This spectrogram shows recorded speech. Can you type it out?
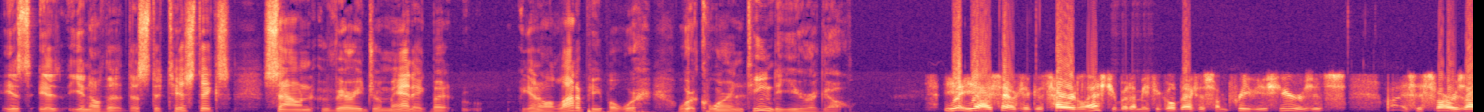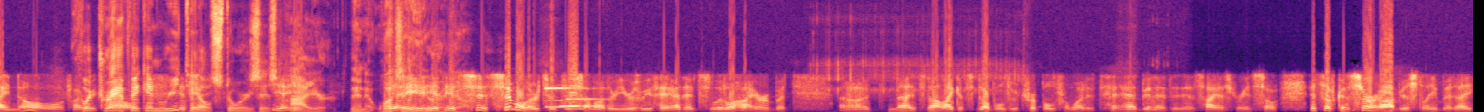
Is is you know the the statistics sound very dramatic, but you know a lot of people were were quarantined a year ago. Yeah, yeah. I say okay, it's higher than last year, but I mean, if you go back to some previous years, it's as far as I know, if I Foot recall, traffic in retail stores is yeah, it- higher than it was yeah, a year it, ago. it's it's similar to, to some other years we've had. It's a little higher, but uh, it's not it's not like it's doubled or tripled from what it had been at its highest rate. So it's of concern, obviously, but I.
